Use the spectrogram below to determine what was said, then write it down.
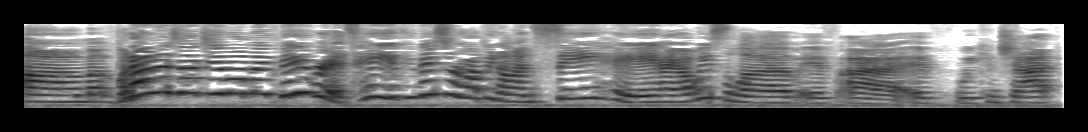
Um, but I'm gonna talk to you about my favorites. Hey, if you guys are hopping on, say hey. I always love if uh if we can chat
